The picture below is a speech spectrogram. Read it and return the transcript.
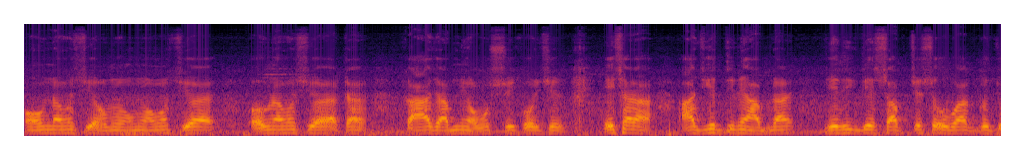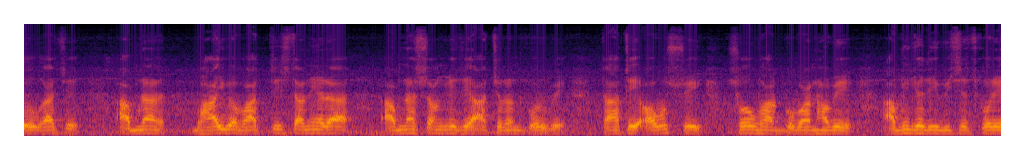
ওম নম শিব ওম নম শিবায় ওম নম শিবায় একটা কাজ আপনি অবশ্যই করছেন। এছাড়া আজকের দিনে আপনার যেদিক দিয়ে সবচেয়ে সৌভাগ্য যোগ আছে, আপনার ভাই বা ভাতৃস্থানীয়রা আপনার সঙ্গে যে আচরণ করবে, তাতে অবশ্যই সৌভাগ্যবান হবে। আপনি যদি বিশেষ করে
